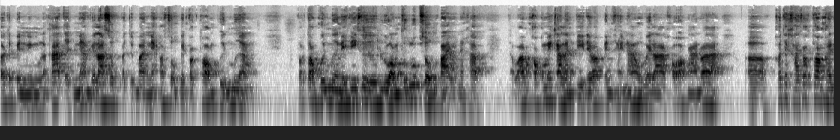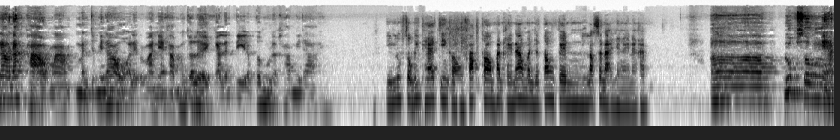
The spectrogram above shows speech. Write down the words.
ก็จะเป็นมีมูลค่าแต่ทีนี้เวลาส่งปัจจุบันเนี่ยเขาส่งเป็นฟักทองพื้นเมืองฟักทองพื้นเมืองในที่คือรวมทุกรูปทรงไปนะครับแต่ว่าเขาก็ไม่การันตีได้ว่าเป็นไข่เน่า เวลาเขาออกงานว่าเขาจะขายฟักทองไข่เน่านะผ่าออกมา มันจะไม่เน่าอะไรประมาณนี้ครับมันก็เลยการันตีและเพิ่มมูลค่าไม่ได้อีกรูปทรงที่แท้จริงของฟักทองพันธุ์ไข่เน่ามันจะต้องเป็นลักษณะยังไงนะครับรูปทรงเนี่ย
